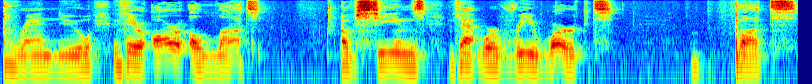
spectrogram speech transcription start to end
brand new. There are a lot of scenes that were reworked, but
